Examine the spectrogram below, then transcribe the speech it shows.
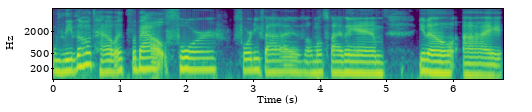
we leave the hotel. It's about 4 45, almost 5 a.m. You know, I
